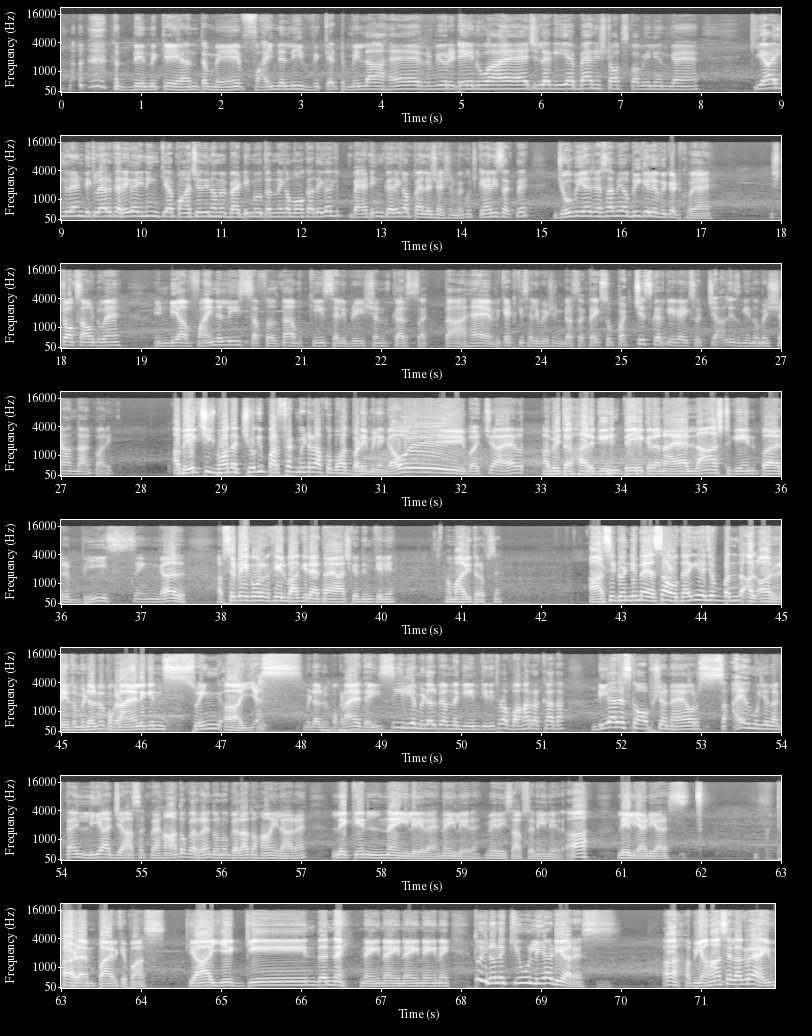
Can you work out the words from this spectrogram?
दिन के अंत में फाइनली विकेट मिला है. रिव्यू रिटेन हुआ है. एच लगी है. बैन स्टॉक्स पवेलियन गए हैं. क्या इंग्लैंड डिक्लेयर करेगा इनिंग क्या पाँचवें दिन हमें बैटिंग में उतरने का मौका देगा कि बैटिंग करेगा पहले सेशन में? कुछ कह नहीं सकते. जो भी है, जैसा भी अभी के लिए विकेट खोया है. स्टॉक्स आउट हुए हैं. इंडिया फाइनली सफलता की सेलिब्रेशन कर सकता है विकेट की सेलिब्रेशन कर सकता है। 125 करके गए 140 गेंदों में शानदार पारी। अब एक चीज़ बहुत अच्छी होगी परफेक्ट मीटर आपको बहुत बड़े मिलेंगे। ओए, बच्चा है। अभी तक हर गेंद पे एक रन आया है। लास्ट गेंद पर भी सिंगल अब सिर्फ़ एक ओवर का खेल बाकी रहता है आज के दिन के लिए, हमारी तरफ़ से। आरसी ट्वेंटी में ऐसा होता है कि जब बंदा अरे तो मिडल पे पकड़ाए लेकिन स्विंग आ, यस मिडल पे पकड़ाए थे। इसीलिए मिडल पे हमने गेंद की थी। थोड़ा बाहर रखा था। डीआरएस का ऑप्शन है और शायद मुझे लगता है लिया जा सकता है। हाँ तो कर रहे हैं दोनों गला तो हाँ हिला रहे हैं लेकिन नहीं ले रहे नहीं ले रहे। मेरे हिसाब से नहीं ले रहे। आ ले लिया डीआरएस थर्ड एम्पायर के पास। क्या ये गेंद नहीं नहीं नहीं नहीं नहीं नहीं। तो इन्होंने क्यों लिया डीआरएस अब यहाँ से लग रहा है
